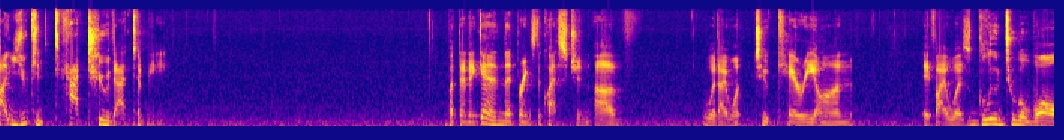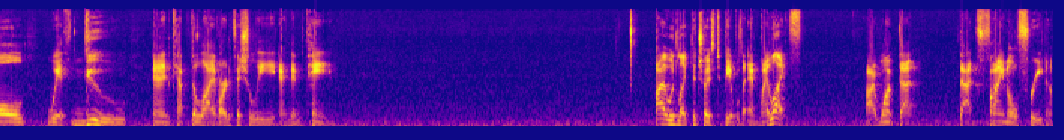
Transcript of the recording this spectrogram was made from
Uh, you can tattoo that to me. But then again, that brings the question of would I want to carry on if I was glued to a wall with goo and kept alive artificially and in pain? I would like the choice to be able to end my life. I want that that final freedom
